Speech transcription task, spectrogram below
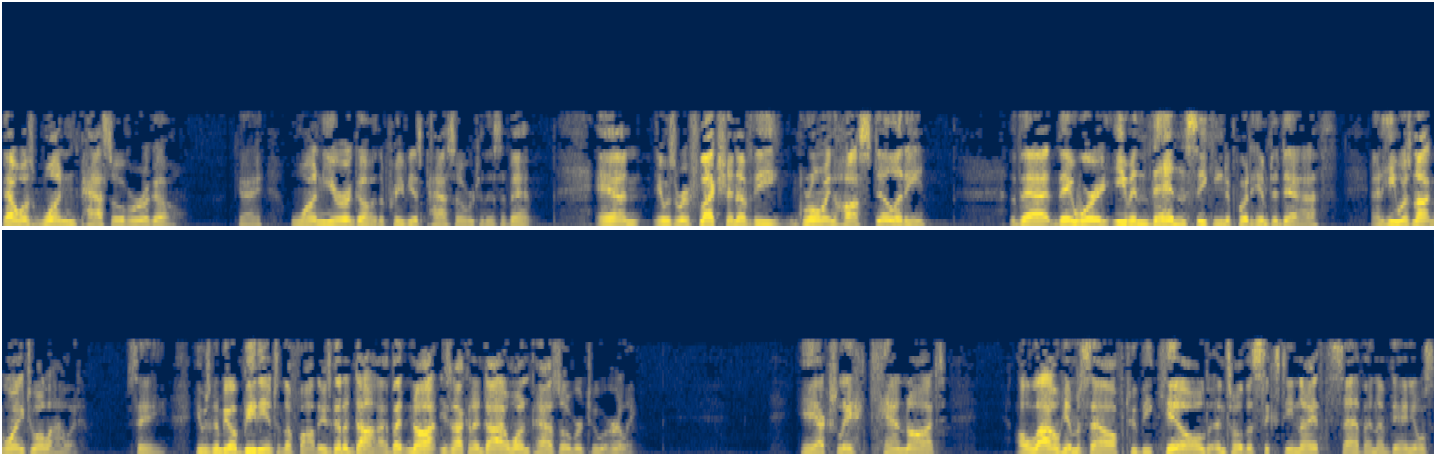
That was one Passover ago. Okay? One year ago, the previous Passover to this event. And it was a reflection of the growing hostility that they were even then seeking to put him to death, and he was not going to allow it. See? He was going to be obedient to the Father. He's going to die, but not, he's not going to die one Passover too early. He actually cannot allow himself to be killed until the 69th seven of Daniel's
